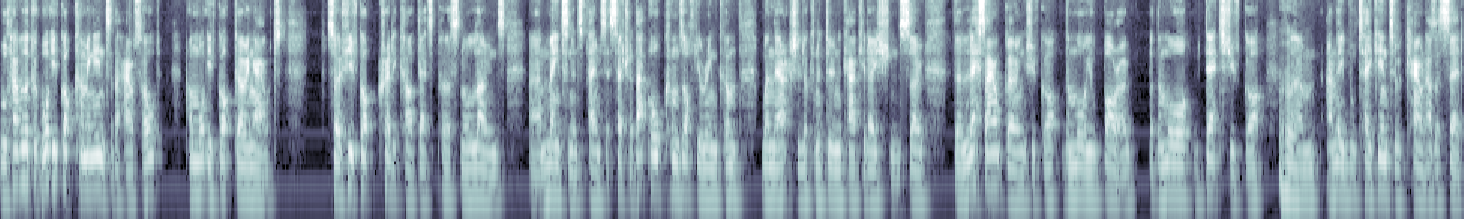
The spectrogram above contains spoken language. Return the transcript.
will have a look at what you've got coming into the household and what you've got going out. So if you've got credit card debts, personal loans, uh, maintenance payments, etc., that all comes off your income when they're actually looking at doing the calculations. So the less outgoings you've got, the more you'll borrow, but the more debts you've got, mm-hmm. um, and they will take into account, as I said,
